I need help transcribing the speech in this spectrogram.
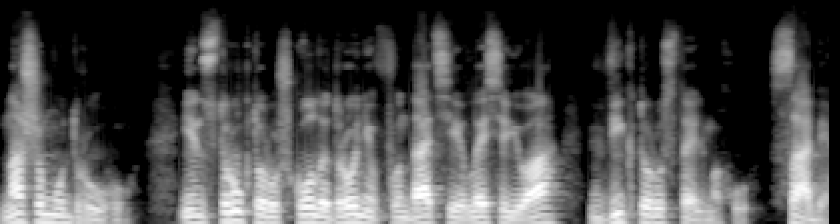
нашому другу, інструктору школи дронів фундації Леся Юа Віктору Стельмаху Сабі.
